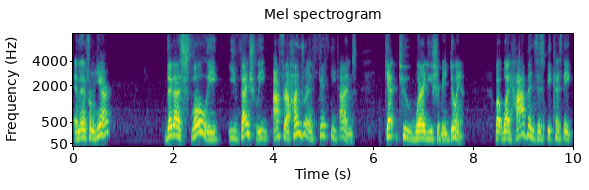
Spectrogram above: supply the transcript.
And then from here, they're gonna slowly, eventually, after 150 times, get to where you should be doing it. But what happens is because they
